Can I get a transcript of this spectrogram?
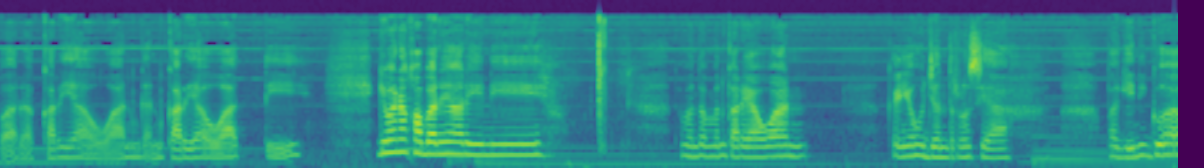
para karyawan dan karyawati. Gimana kabarnya hari ini? Teman-teman karyawan, kayaknya hujan terus ya. Pagi ini gue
